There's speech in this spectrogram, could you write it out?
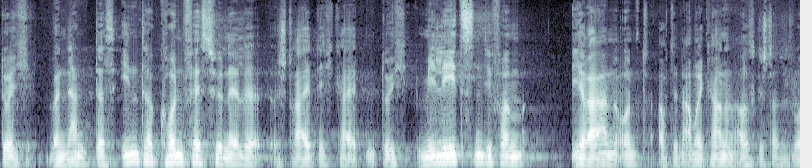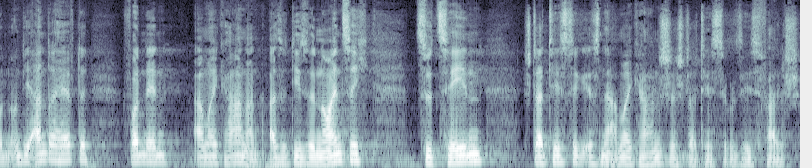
durch, man nennt das interkonfessionelle Streitigkeiten, durch Milizen, die vom Iran und auch den Amerikanern ausgestattet wurden, und die andere Hälfte von den Amerikanern. Also diese 90 zu 10 Statistik ist eine amerikanische Statistik und sie ist falsch.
